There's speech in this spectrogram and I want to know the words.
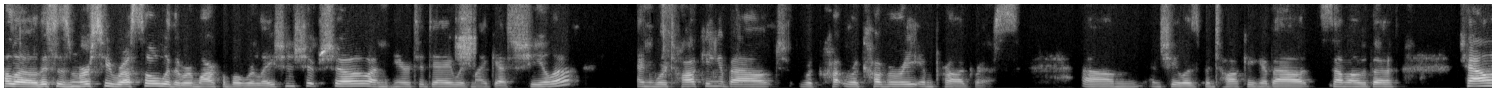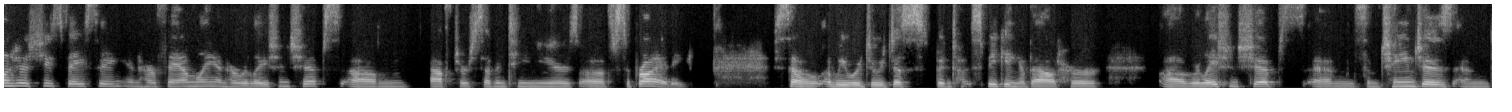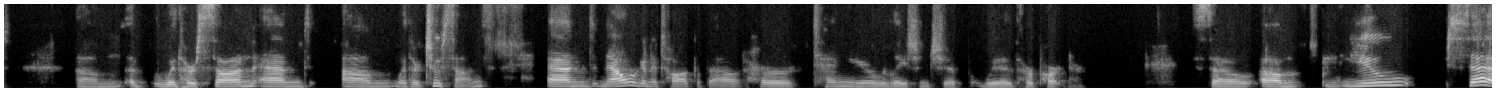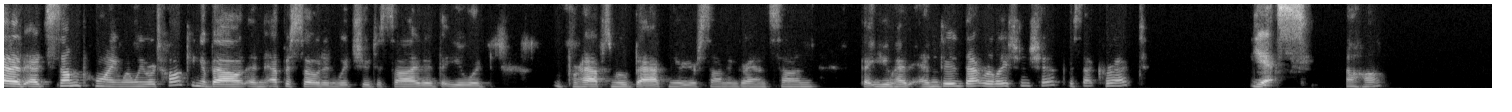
Hello, this is Mercy Russell with the Remarkable Relationship Show. I'm here today with my guest Sheila and we're talking about reco- recovery in progress. Um, and Sheila's been talking about some of the challenges she's facing in her family and her relationships um, after 17 years of sobriety. So we were just been t- speaking about her uh, relationships and some changes and um, with her son and um, with her two sons and now we're going to talk about her 10 year relationship with her partner. So, um, you said at some point when we were talking about an episode in which you decided that you would perhaps move back near your son and grandson, that you had ended that relationship. Is that correct? Yes. Uh huh.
